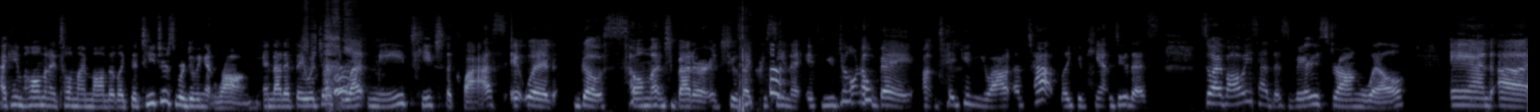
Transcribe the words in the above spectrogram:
I came home and I told my mom that like the teachers were doing it wrong and that if they would just let me teach the class, it would go so much better. And she was like, Christina, if you don't obey, I'm taking you out of tap. Like you can't do this. So I've always had this very strong will and uh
